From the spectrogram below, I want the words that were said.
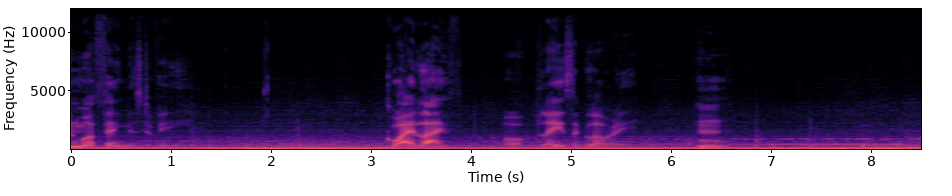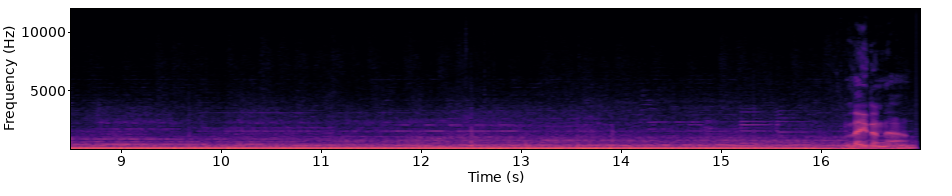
One more thing, Mr. V. Quiet life or blaze of glory? Hmm? Later now.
